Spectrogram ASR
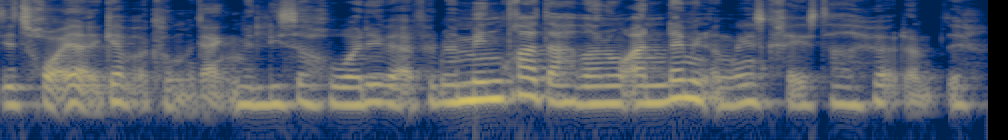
det tror jeg ikke, jeg var kommet i gang med lige så hurtigt i hvert fald. Men mindre, der havde været nogle andre i min omgangskreds, der havde hørt om det.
